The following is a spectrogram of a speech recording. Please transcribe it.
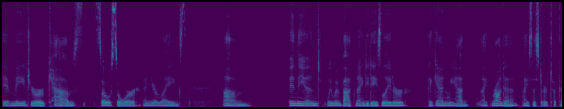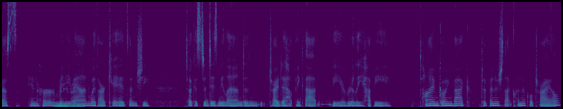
it made your calves so sore and your legs um, in the end we went back 90 days later again we had I, rhonda my sister took us in her Minivan. minivan with our kids and she took us to disneyland and tried to help make that be a really happy time going back to finish that clinical trial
